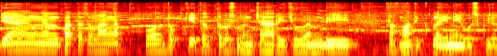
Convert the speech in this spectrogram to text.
Jangan patah semangat untuk kita terus mencari cuan di pragmatic play ini ya bosku ya.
